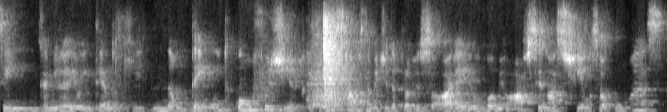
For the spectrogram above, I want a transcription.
Sim, Camila, eu entendo que não tem muito como fugir, porque quando nós estávamos na medida provisória e o home office, nós tínhamos algumas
